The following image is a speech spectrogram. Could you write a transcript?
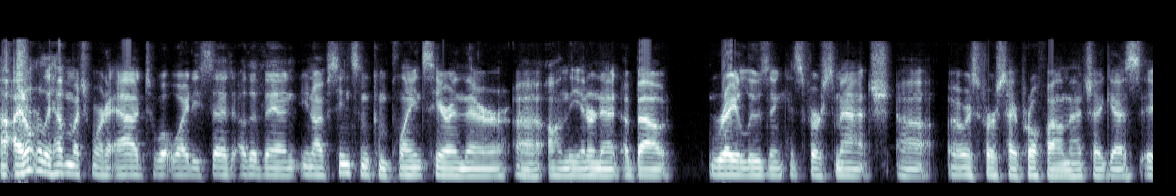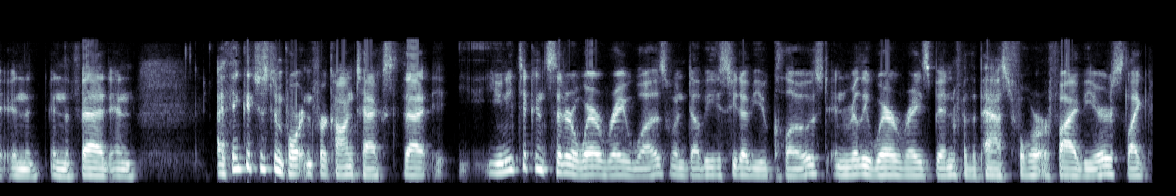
I don't really have much more to add to what Whitey said, other than you know I've seen some complaints here and there uh, on the internet about Rey losing his first match uh, or his first high profile match, I guess, in the in the Fed and. I think it's just important for context that you need to consider where Rey was when WCW closed and really where Rey's been for the past four or five years. Like,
